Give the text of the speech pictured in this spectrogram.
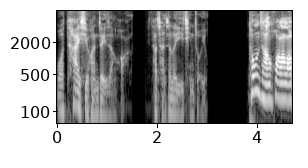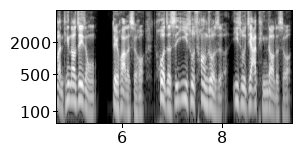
我太喜欢这一张画了。”它产生了移情作用。通常画廊老板听到这种对话的时候，或者是艺术创作者、艺术家听到的时候，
